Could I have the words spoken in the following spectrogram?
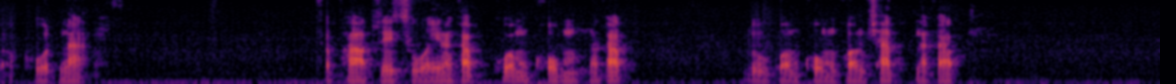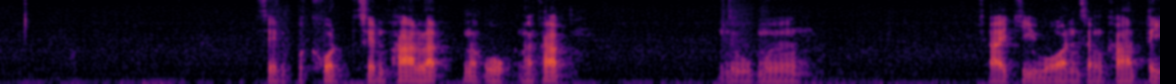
ต่อโคตรนะ สภาพสวยๆนะครับ ความคมนะครับ ดูความคมความชัดนะครับ เส้นประคตเส้นผ้ารัดหน้าอกนะครับ ดูมือชายจีวรสังฆาติ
